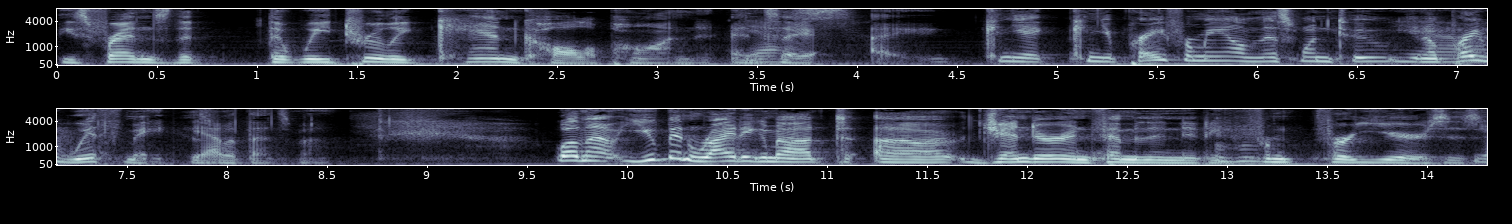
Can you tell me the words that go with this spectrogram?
these friends that, that we truly can call upon and Yes. say, I, can you, can you pray for me on this one too? You know, pray with me is Yep. what that's about. Well, now you've been writing about uh, gender and femininity from for years, as, as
